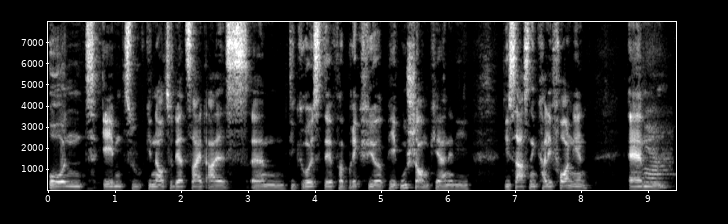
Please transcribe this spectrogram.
und eben zu genau zu der Zeit, als ähm, die größte Fabrik für PU-Schaumkerne, die die saßen in Kalifornien. Ähm, ja.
